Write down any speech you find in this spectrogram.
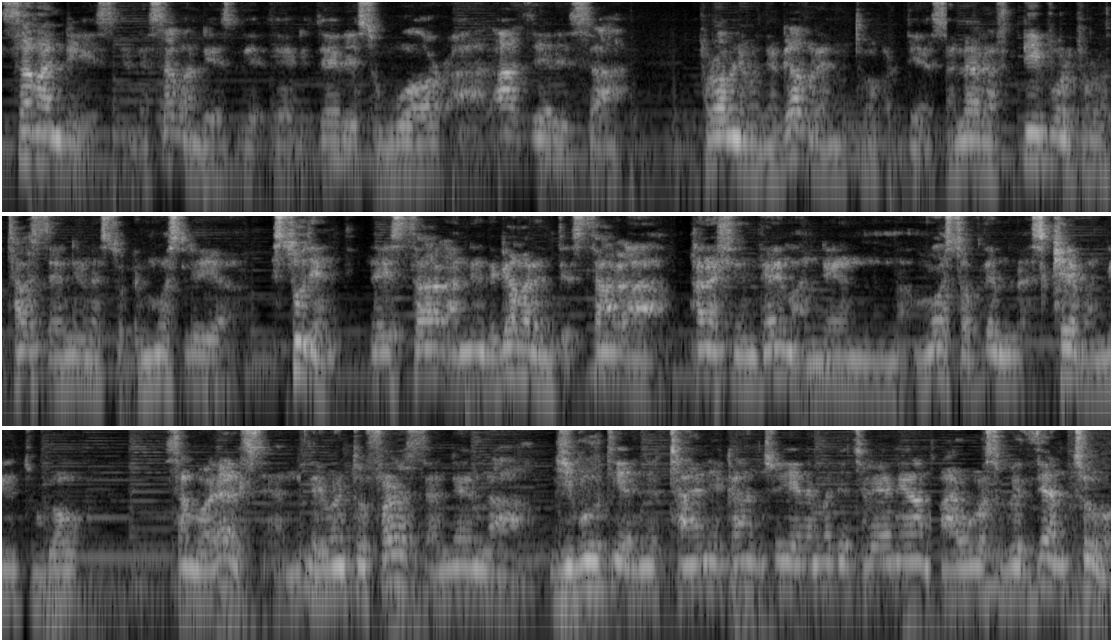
seven days. In the seven days, there, there is war. Uh, there is a problem with the government over this. A lot of people protest and then mostly uh, students. They start and then the government start uh, punishing them and then most of them escape and then to go somewhere else. And they went to first and then uh, Djibouti, in a tiny country in the Mediterranean. I was with them too,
